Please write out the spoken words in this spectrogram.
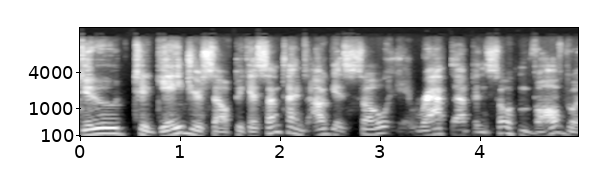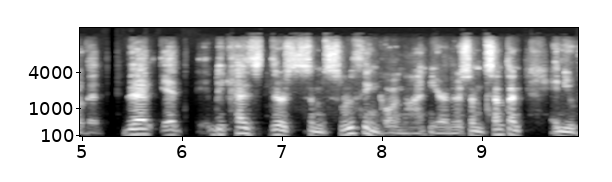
do to gauge yourself? Because sometimes i'll get so wrapped up and so involved with it that it because there's some sleuthing going on here there's some something and you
